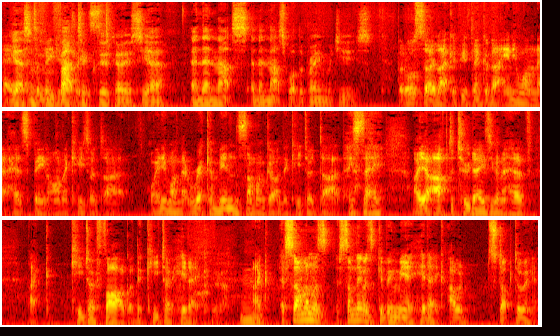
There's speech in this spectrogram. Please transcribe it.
a- Yes, and from fat to glucose. Yeah, and then that's and then that's what the brain would use. But also, like, if you think about anyone that has been on a keto diet or anyone that recommends someone go on the keto diet, they say, oh, yeah, after two days, you're going to have like keto fog or the keto headache. yeah. Mm. Like, if someone was, if something was giving me a headache, I would stop doing it.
